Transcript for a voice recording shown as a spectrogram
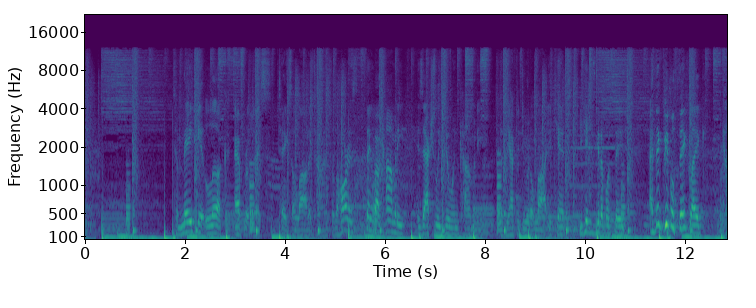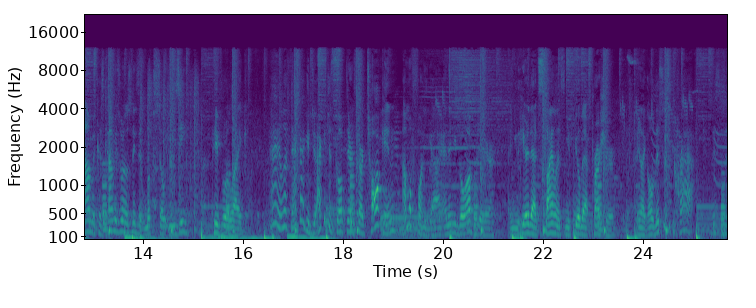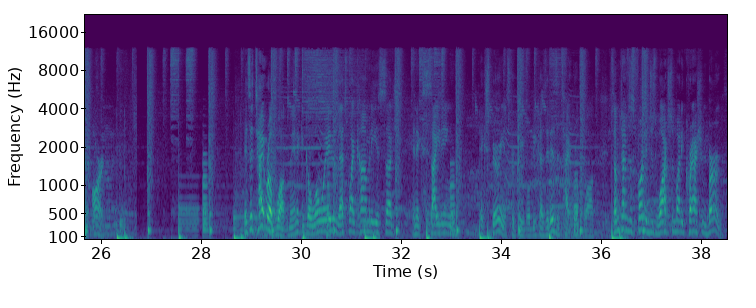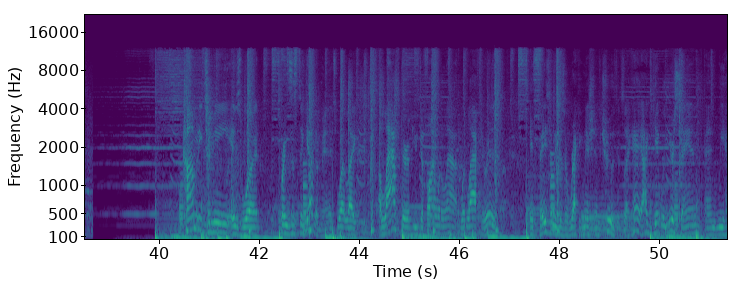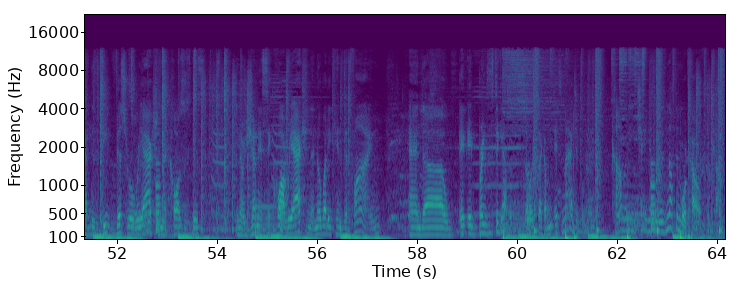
To make it look effortless takes a lot of time. So the hardest thing about comedy is actually doing comedy because you have to do it a lot. You can't you can't just get up on stage. I think people think like comedy because comedy is one of those things that looks so easy. People are like, hey, look, that guy could do. I could just go up there and start talking. I'm a funny guy, and then you go up there and you hear that silence and you feel that pressure, and you're like, oh, this is a craft. This is an art. It's a tightrope walk, man. It can go one way. That's why comedy is such an exciting experience for people because it is a tightrope walk. Sometimes it's fun to just watch somebody crash and burn. Comedy to me is what brings us together, man. It's what like a laughter. If you define what a la- what laughter is, it's basically just a recognition of truth. It's like, hey, I get what you're saying, and we have this deep visceral reaction that causes this, you know, je ne sais quoi reaction that nobody can define, and uh, it, it brings us together. So it's like a, it's magical, man. Comedy nothing more powerful than comedy.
